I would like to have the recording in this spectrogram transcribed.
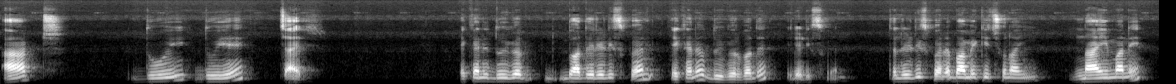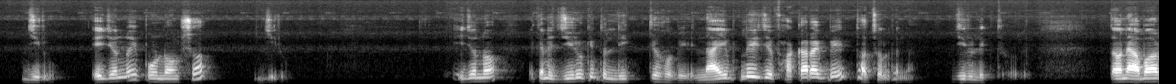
আট, দুই, দুইয়ে চার। এখানে দুই ঘর বাদে রেডিক্স পয়েন্ট এখানেও দুই ঘর বাদে রেডিক্স পয়েন্ট তাহলে রেডিক্স পয়েন্টের বামে কিছু নাই। নাই মানে জিরো। এই জন্যই পূর্ণ অংশ জিরো। এই জন্য এখানে জিরো কিন্তু লিখতে হবে। নাই বলেই যে ফাঁকা রাখবে, তা চলবে না। জিরো লিখতে হবে। তাহলে আবার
